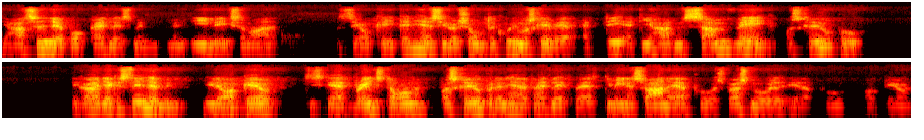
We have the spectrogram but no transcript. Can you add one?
Jeg har tidligere brugt Padlets, men, men egentlig ikke så meget. Så tænkte jeg, okay, i den her situation, der kunne det måske være, at det, at de har den samme væg at skrive på, det gør, at jeg kan stille dem en lille opgave, de skal brainstorme og skrive på den her Padlet, hvad de mener svarene er på spørgsmålet eller på opgaven.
